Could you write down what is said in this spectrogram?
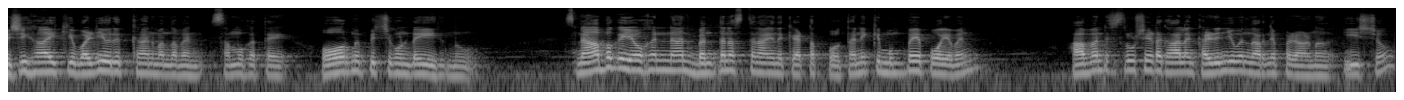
മിഷിഹായിക്ക് വഴിയൊരുക്കാൻ വന്നവൻ സമൂഹത്തെ ഓർമ്മിപ്പിച്ചുകൊണ്ടേയിരുന്നു. സ്നാപക യോഹന്നാൻ ബന്ധനസ്ഥനായെന്ന് കേട്ടപ്പോൾ തനിക്ക് മുമ്പേ പോയവൻ അവന്റെ ശുശ്രൂഷയുടെ കാലം കഴിഞ്ഞുവെന്നറിഞ്ഞപ്പോഴാണ് ഈശോ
